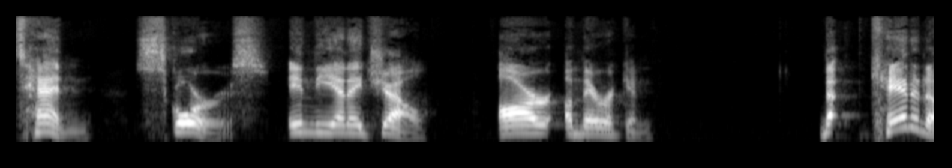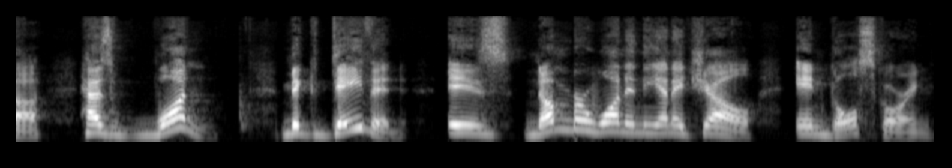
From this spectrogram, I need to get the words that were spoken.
10 scorers in the NHL are American. Canada has won. McDavid is number one in the NHL in goal scoring.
